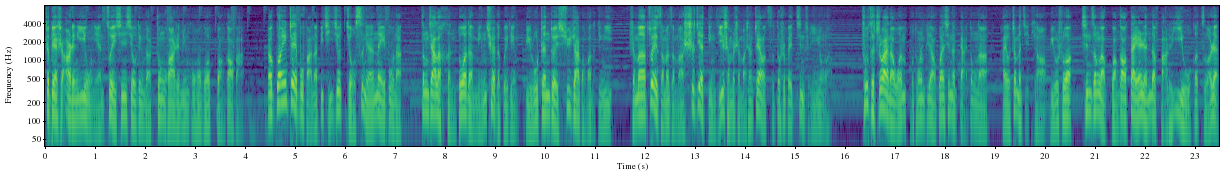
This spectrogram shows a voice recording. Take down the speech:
这便是二零一五年最新修订的《中华人民共和国广告法》。那关于这部法呢，比起一九九四年的那一部呢？增加了很多的明确的规定，比如针对虚假广告的定义，什么最怎么怎么，世界顶级什么什么，像这样的词都是被禁止应用了。除此之外呢，我们普通人比较关心的改动呢，还有这么几条，比如说新增了广告代言人的法律义务和责任。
